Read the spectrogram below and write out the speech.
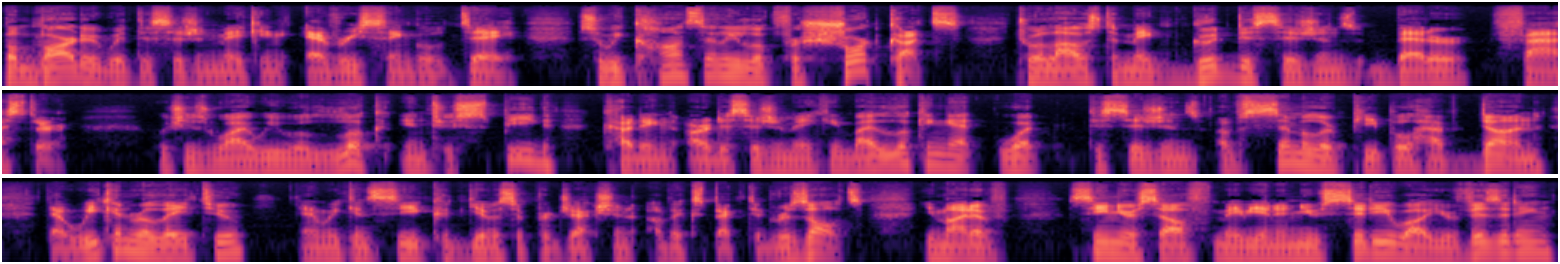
bombarded with decision making every single day. So we constantly look for shortcuts to allow us to make good decisions better, faster, which is why we will look into speed cutting our decision making by looking at what decisions of similar people have done that we can relate to and we can see could give us a projection of expected results. You might have seen yourself maybe in a new city while you're visiting.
